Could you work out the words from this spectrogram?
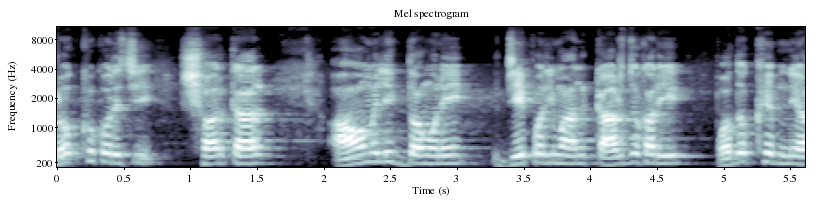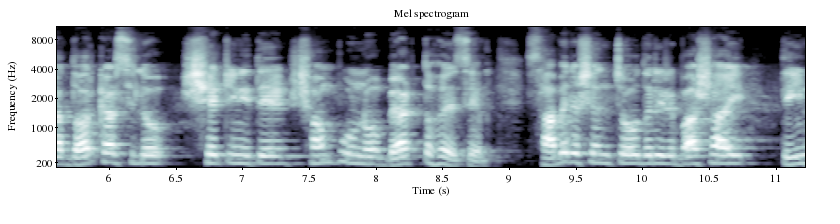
লক্ষ্য করেছি সরকার আওয়ামী লীগ দমনে যে পরিমাণ কার্যকারী পদক্ষেপ নেওয়া দরকার ছিল সেটি নিতে সম্পূর্ণ ব্যর্থ হয়েছে। সাবের হোসেন চৌধুরীর বাসায় তিন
